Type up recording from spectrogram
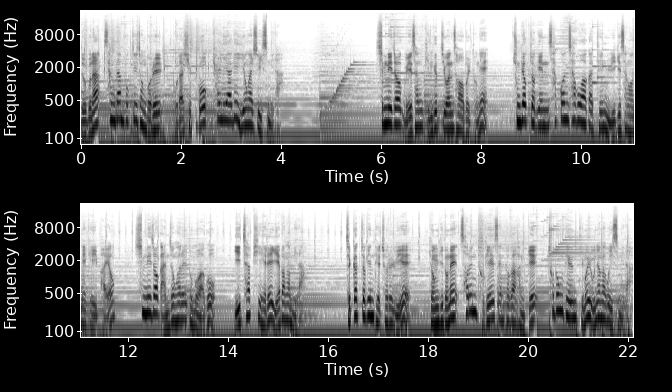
누구나 상담 복지 정보를 보다 쉽고 편리하게 이용할 수 있습니다. 심리적 외상 긴급 지원 사업을 통해 충격적인 사건 사고와 같은 위기 상황에 개입하여 심리적 안정화를 도모하고 2차 피해를 예방합니다. 즉각적인 대처를 위해 경기도 내 32개의 센터가 함께 초동 대응팀을 운영하고 있습니다.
